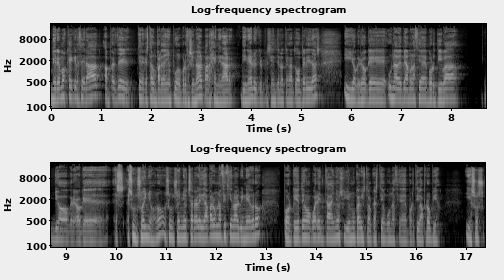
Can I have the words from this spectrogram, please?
Veremos que crecerá, aparte tiene que estar un par de años fútbol profesional para generar dinero y que el presidente no tenga todo pérdidas. Y yo creo que una vez veamos la ciudad deportiva, yo creo que es, es un sueño, ¿no? Es un sueño hecho realidad para un aficionado albinegro, porque yo tengo 40 años y yo nunca he visto al Castellón con una ciudad deportiva propia. Y eso es,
